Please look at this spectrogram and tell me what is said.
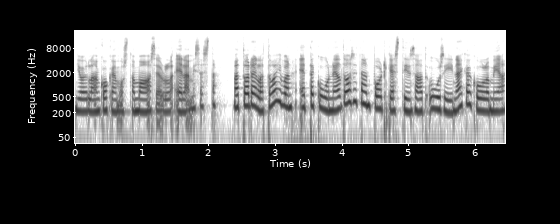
joilla on kokemusta maaseudulla elämisestä. Mä todella toivon, että kuunneltuasi tämän podcastin saat uusia näkökulmia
